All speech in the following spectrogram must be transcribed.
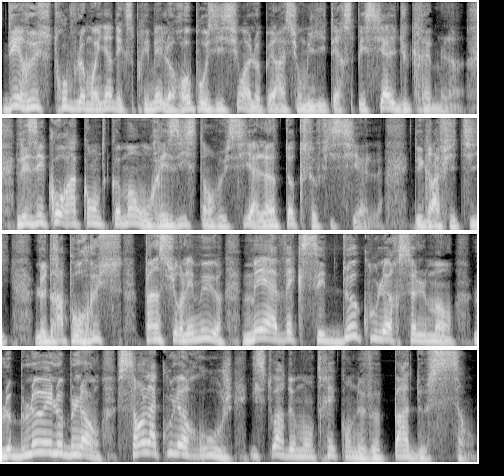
des Russes trouvent le moyen d'exprimer leur opposition à l'opération militaire spéciale du Kremlin. Les échos racontent comment on résiste en Russie à l'intox officiel. Des graffitis, le drapeau russe peint sur les murs, mais avec ces deux couleurs seulement, le bleu et le blanc, sans la couleur rouge, histoire de montrer qu'on ne veut pas de sang.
